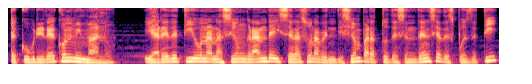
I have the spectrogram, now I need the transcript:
Te cubriré con mi mano, y haré de ti una nación grande y serás una bendición para tu descendencia después de ti,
